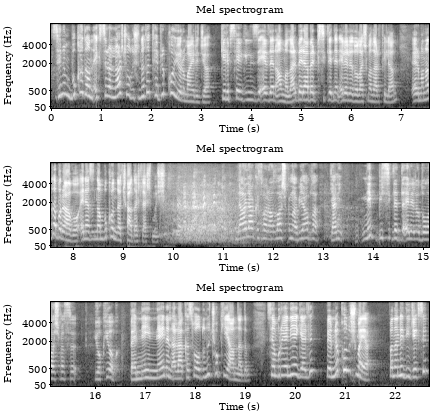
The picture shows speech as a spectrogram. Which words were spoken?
Senin bu kadar ekstra large oluşuna da tebrik koyuyorum ayrıca. Gelip sevgilinizi evden almalar, beraber bisikletten el ele dolaşmalar filan. Erman'a da bravo. En azından bu konuda çağdaşlaşmış. Ne alakası var Allah aşkına abi abla? Yani ne bisikletle el ele dolaşması? Yok yok. Ben neyin neyle alakası olduğunu çok iyi anladım. Sen buraya niye geldin? Benimle konuşmaya. Bana ne diyeceksin?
